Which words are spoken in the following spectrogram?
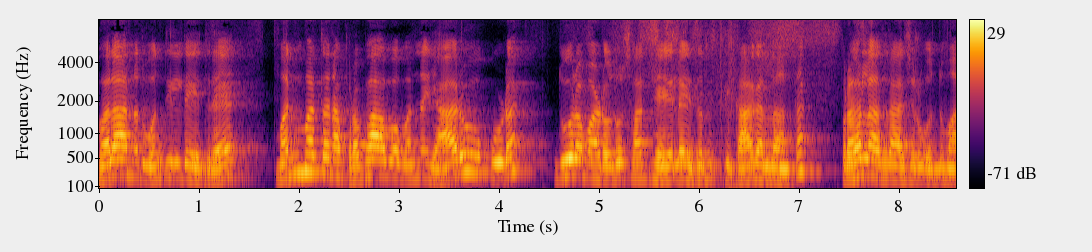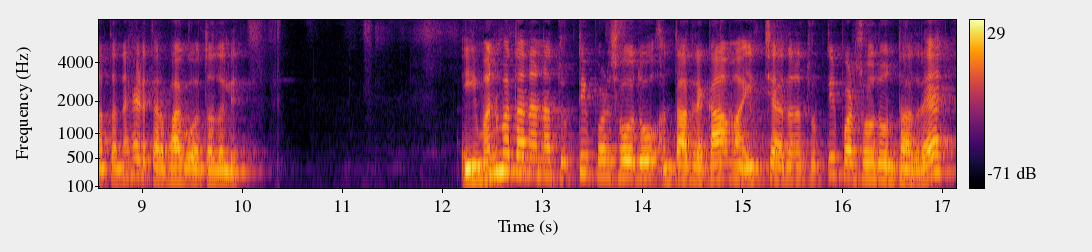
ಬಲ ಅನ್ನೋದು ಒಂದಿಲ್ಲದೆ ಇದ್ದರೆ ಮನ್ಮಥನ ಪ್ರಭಾವವನ್ನು ಯಾರೂ ಕೂಡ ದೂರ ಮಾಡೋದು ಸಾಧ್ಯ ಇಲ್ಲ, ಎದುರಿಸ್ಲಿಕ್ಕಾಗಲ್ಲ ಅಂತ ಪ್ರಹ್ಲಾದರಾಜರು ಒಂದು ಮಾತನ್ನು ಹೇಳ್ತಾರೆ ಭಾಗವತದಲ್ಲಿ. ಈ ಮನ್ಮಥನನ್ನು ತೃಪ್ತಿಪಡಿಸೋದು ಅಂತಾದರೆ, ಕಾಮ, ಇಚ್ಛೆ, ಅದನ್ನು ತೃಪ್ತಿಪಡಿಸೋದು ಅಂತಾದರೆ,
